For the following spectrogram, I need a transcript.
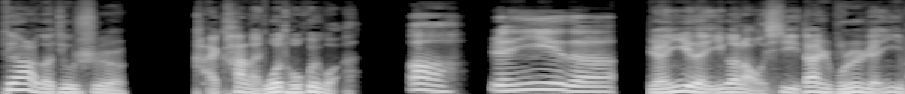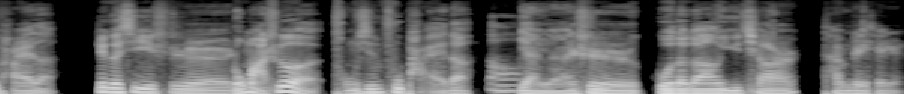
第二个就是还看了窝头会馆，哦，仁义的仁义的一个老戏，但是不是仁义拍的。这个戏是龙马社重新复排的，哦，演员是郭德纲、于谦儿他们这些人。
